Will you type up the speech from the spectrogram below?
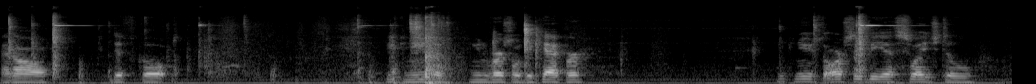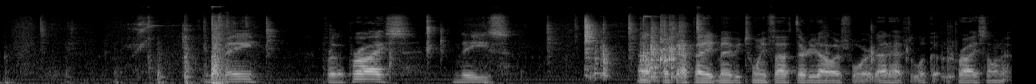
at all difficult. You can use a universal decapper. You can use the RCBS swage tool. And me, for the price, these, I don't think I paid maybe $25, $30 for it. I'd have to look up the price on it.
